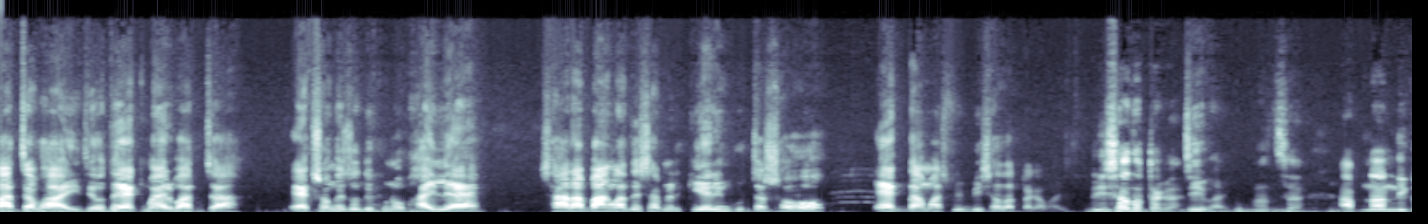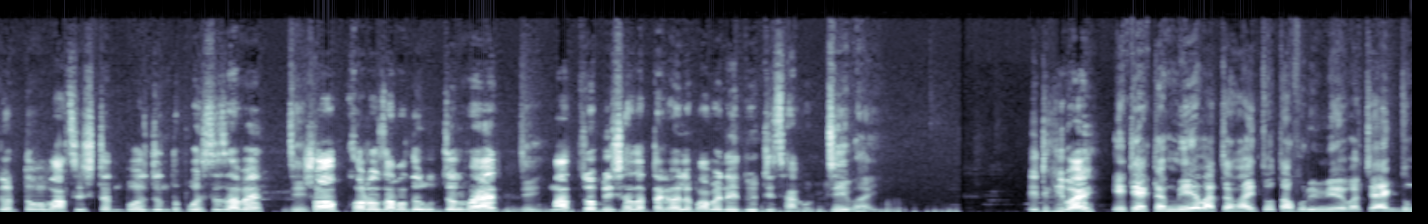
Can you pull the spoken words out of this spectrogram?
বাচ্চা ভাই যেহেতু এক মায়ের বাচ্চা একসঙ্গে যদি কোনো ভাই নেয় সারা বাংলাদেশ আপনার কেয়ারিং খুচরা সহ এক দাম আসবে বিশ হাজার টাকা ভাই। বিশ হাজার টাকা? জি ভাই। আচ্ছা আপনার নিকটতম বাস স্ট্যান্ড পর্যন্ত পৌঁছে যাবে। সব খরচ আমাদের উজ্জ্বল ভাইয়ের। জি। মাত্র বিশ হাজার টাকা হলে পাবেন এই দুইটি ছাগল। জি ভাই। এটা কি ভাই? এটা একটা মেয়ে বাচ্চা ভাই তোতাপুরি মেয়ে বাচ্চা একদম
